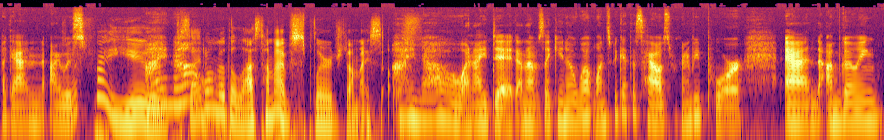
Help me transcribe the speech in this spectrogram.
again, I Good was for you. I 'cause I don't know. know the last time I've splurged on myself. I know, and I did. And I was like, you know what? Once we get this house, we're going to be poor. And I'm going,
